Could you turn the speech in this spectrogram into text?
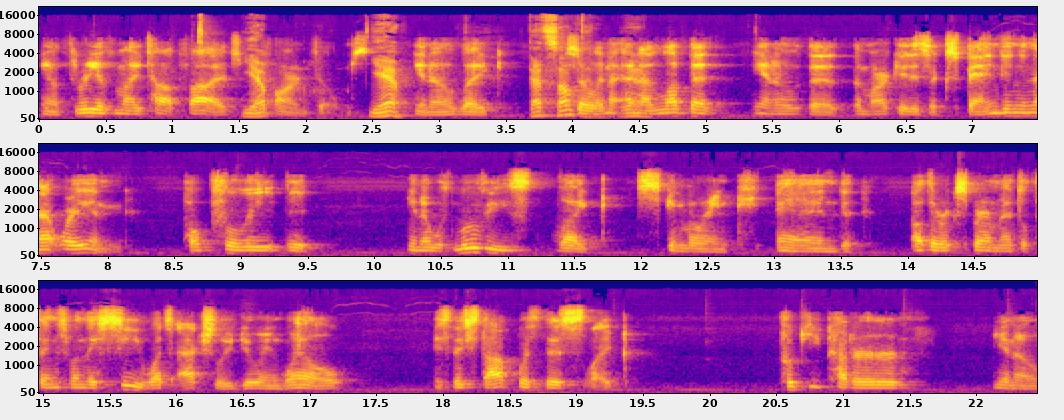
you know three of my top fives Yep. were foreign films. Yeah, You know, like that's something. so, and, I and. I love that you know the the market is expanding in that way, and hopefully it, you know, with movies like Skinamarink and other experimental things, when they see what's actually doing well, is they stop with this like cookie cutter, you know,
